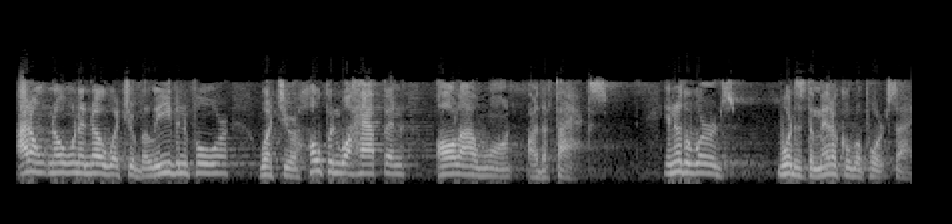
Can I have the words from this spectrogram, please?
I don't know, want to know what you're believing for what you're hoping will happen. All I want are the facts. In other words, what does the medical report say?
